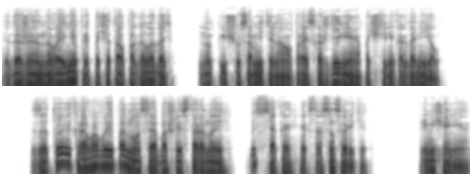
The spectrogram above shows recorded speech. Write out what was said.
и даже на войне предпочитал поголодать, но пищу сомнительного происхождения почти никогда не ел. Зато и кровавые поносы обошли стороной, без всякой экстрасенсорики. Примечание.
